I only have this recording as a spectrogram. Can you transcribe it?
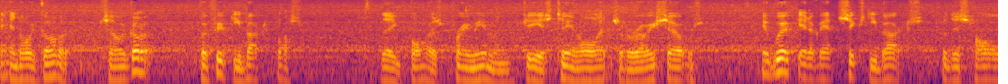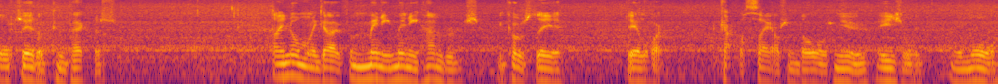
And I got it. So I got it for 50 bucks plus the buyer's premium and GST and all that sort of rubbish. So it was, it worked out about 60 bucks for this whole set of compactors. They normally go for many, many hundreds because they're, they're like a couple of thousand dollars new, easily, or more.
